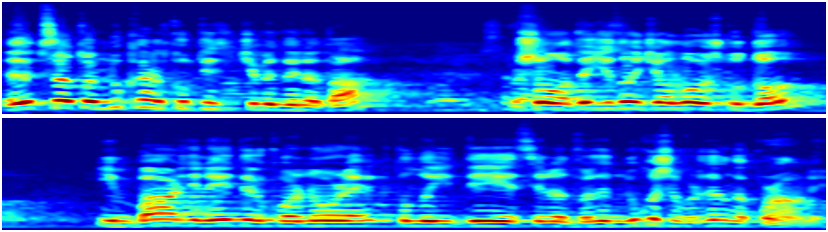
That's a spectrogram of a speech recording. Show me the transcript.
Edhe pse ato nuk kanë atë kuptim që mendojnë ata, për shembull ata që thonë që Allahu është kudo, i mbartin ajeteve kuranore këtë lloj ideje se në të vërtetë nuk është e vërtetë nga Kurani.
